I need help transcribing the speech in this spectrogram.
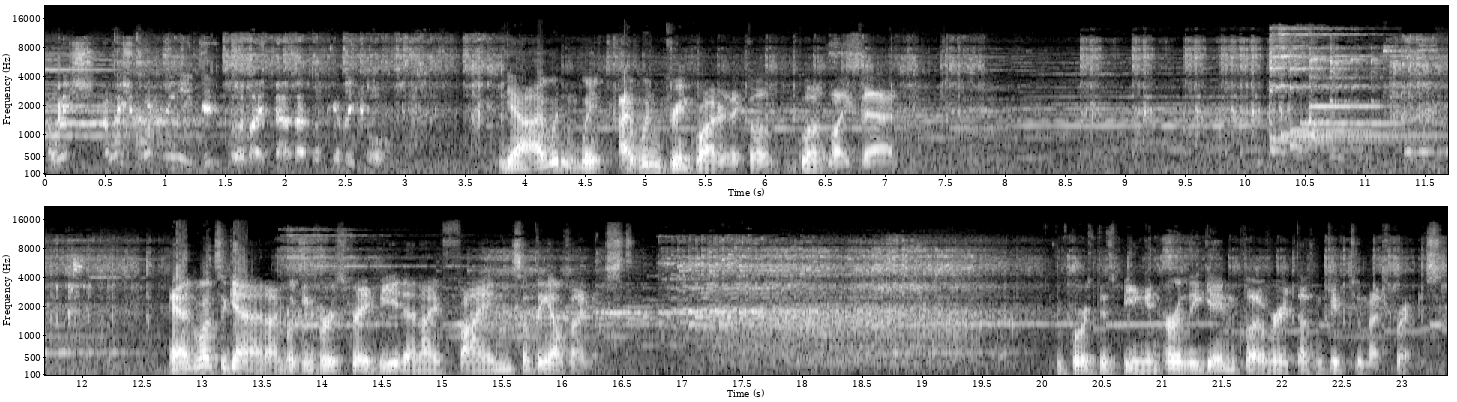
I wish I wish one really did glow like that. That looked really cool. yeah, I wouldn't wait, I wouldn't drink water that glowed, glowed like that. And once again, I'm looking for a stray bead and I find something else I missed. Of course, this being an early game Clover, it doesn't give too much praise.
